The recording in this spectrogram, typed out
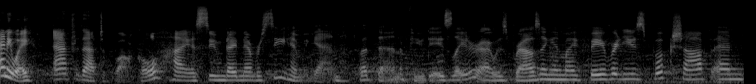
Anyway, after that debacle, I assumed I'd never see him again. But then, a few days later, I was browsing in my favorite used bookshop, and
